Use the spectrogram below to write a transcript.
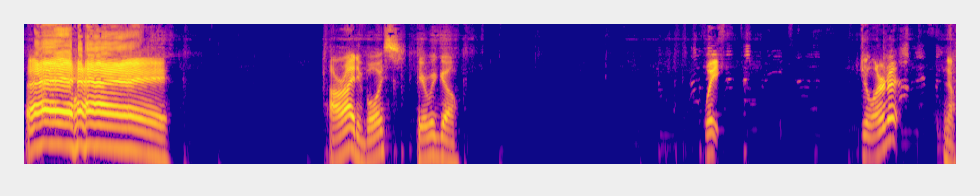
Hey, hey! Alrighty, boys. Here we go. Wait. Did you learn it? No.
